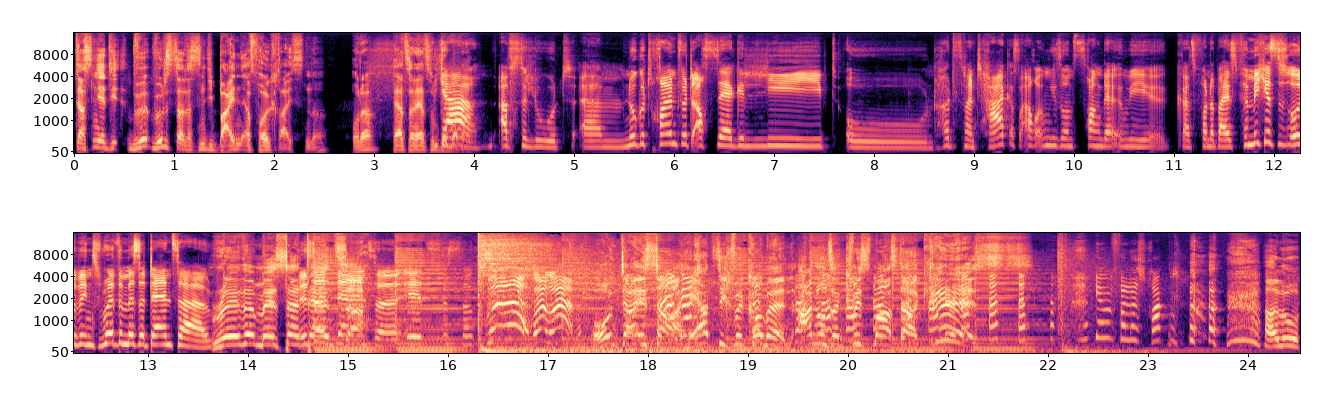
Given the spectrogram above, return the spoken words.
Das sind ja die, wür- würdest du, das sind die beiden erfolgreichsten, ne? Oder? Herz an Herz und. Ja, absolut. Ähm, Nur geträumt wird auch sehr geliebt. Und heute ist mein Tag ist auch irgendwie so ein Song, der irgendwie ganz vorne dabei ist. Für mich ist es übrigens Rhythm is a Dancer. Rhythm is a Is a Dancer. dancer. It's so wow, wow, wow. Und da ist er. Herzlich willkommen an unseren Quizmaster Chris. Ich bin voll erschrocken. Hallo.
